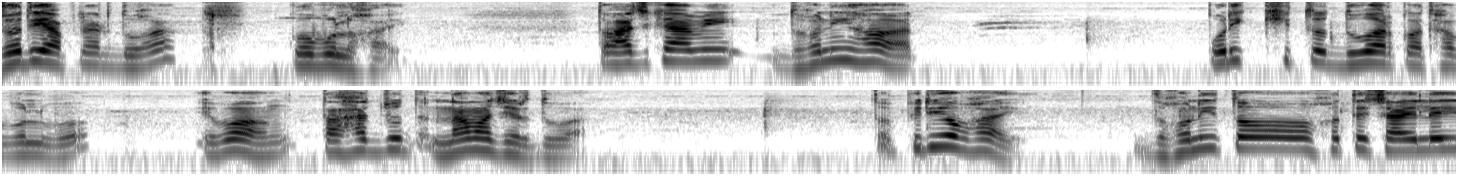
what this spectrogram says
যদি আপনার দোয়া কবুল হয়। তো আজকে আমি ধনী হওয়ার পরীক্ষিত দুয়ার কথা বলব এবং তাহাজ্জুদ নামাজের দোয়া। তো প্রিয় ভাই, ধনী তো হতে চাইলেই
